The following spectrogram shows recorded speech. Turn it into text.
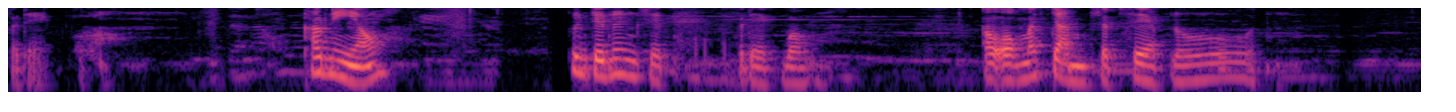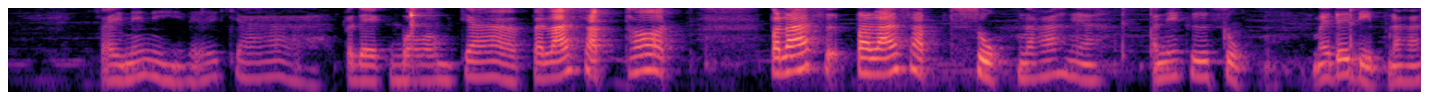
ปลาแดกบองข้าวเหนียว เพิ่งจะนึ่งเสร็จปลาแดกบอง เอาออกมาจำแสบๆโลด ใส่ในนี่เลยจ้าปลาแดกบองจ้าปลาร้าสับทอดปลาร้าปลาร้าสับสุกนะคะ เนี่ย อันนี้คือสุกไม่ได้ดิบนะคะ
